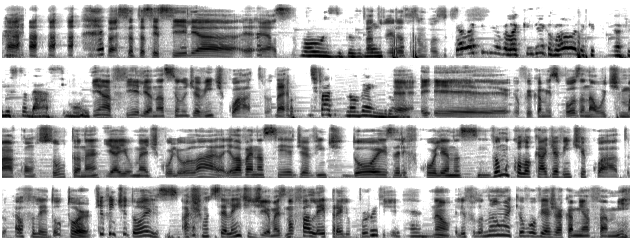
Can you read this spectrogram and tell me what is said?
Santa Cecília é, é a músicos, né? dos músicos. Ela queria, ela queria que olha, que minha filha estudasse música. Minha filha nasceu no dia 24, né? 24 de novembro? É, e, e, eu fui com a minha esposa na última consulta, né? E aí o médico olhou lá, ela vai nascer dia 22, ele ficou olhando assim, vamos colocar dia 24. Aí eu falei, doutor, dia 22, acho um excelente dia, mas não falei para ele o porquê. Por? Não, ele falou, não, é que eu vou viajar com a minha família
